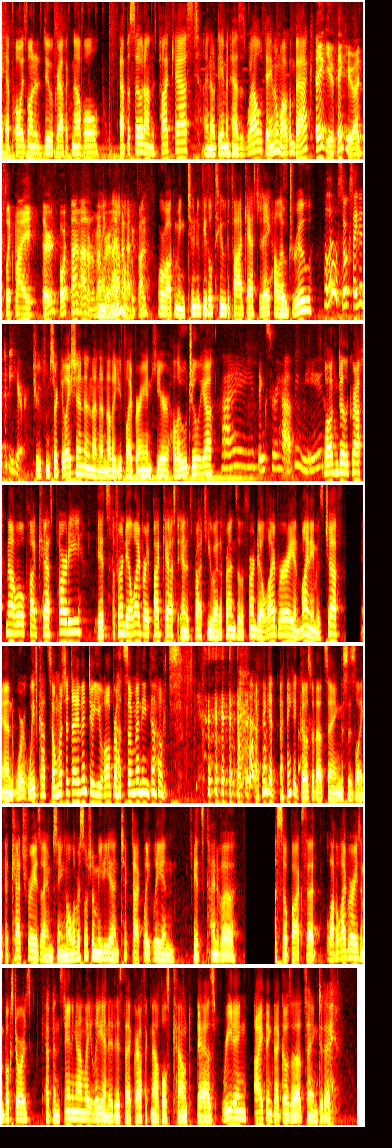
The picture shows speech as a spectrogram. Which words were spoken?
I have always wanted to do a graphic novel episode on this podcast. I know Damon has as well. Damon, welcome back. Thank you, thank you. It's like my third, fourth time. I don't remember. I I've been having fun. We're welcoming two new people to the podcast today. Hello, Drew. Hello, so excited to be here. Drew from Circulation, and then another youth librarian here. Hello, Julia. Hi, thanks for having me. Welcome to the Graphic Novel Podcast Party. It's the Ferndale Library Podcast, and it's brought to you by the Friends of the Ferndale Library. And my name is Jeff, and we're, we've got so much to dive into. You all brought so many notes. I think it. I think it goes without saying. This is like a catchphrase I am seeing all over social media and TikTok lately, and it's kind of a a soapbox that a lot of libraries and bookstores have been standing on lately, and it is that graphic novels count as reading. I think that goes without saying today.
